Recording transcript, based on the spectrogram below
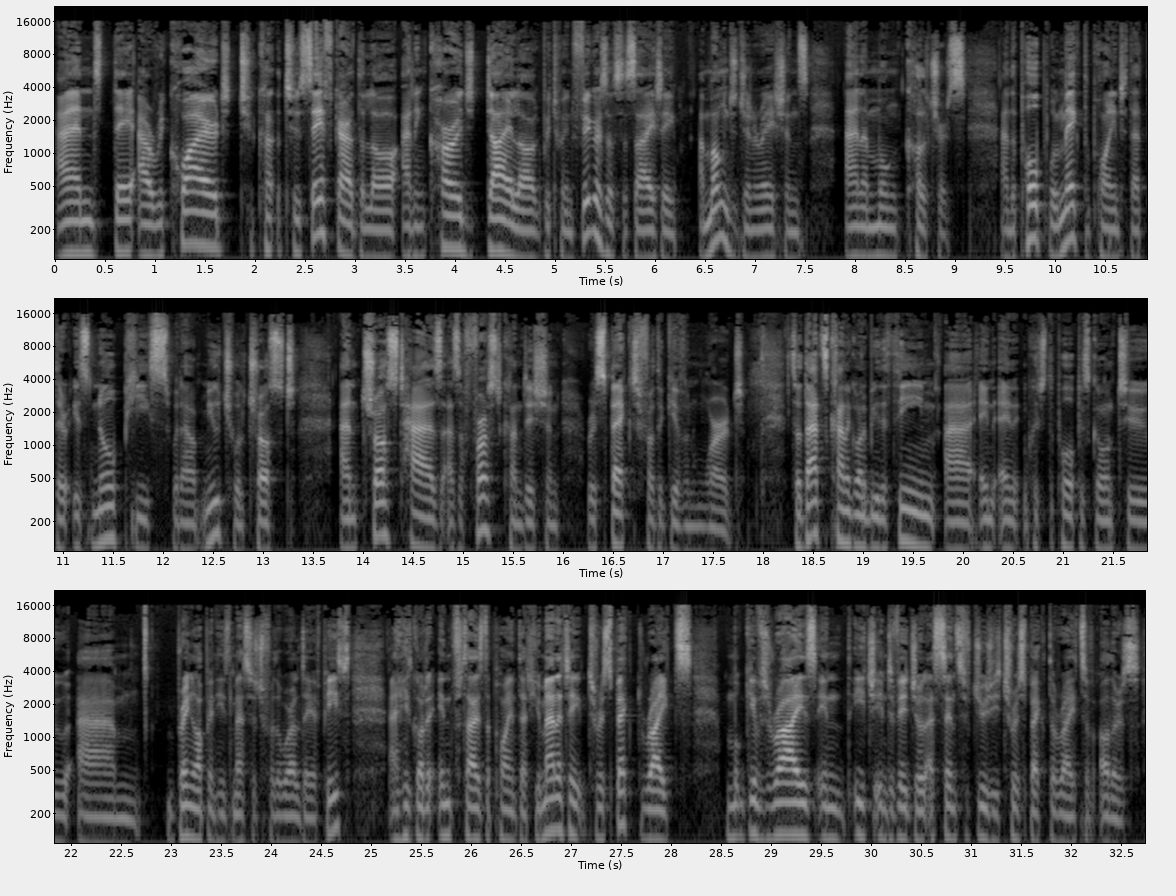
and they are required to to safeguard the law and encourage dialogue between figures of society, among the generations, and among cultures. And the Pope will make the point that there is no peace without mutual trust and trust has as a first condition respect for the given word. So that's kind of going to be the theme uh, in, in which the Pope is going to um, bring up in his message for the World Day of Peace, and he's going to emphasize the point that humanity to respect rights gives rise in each individual a sense of duty to respect the rights of others.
